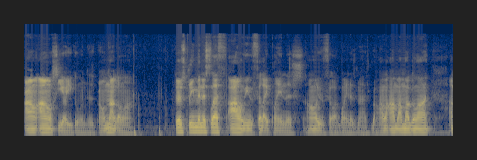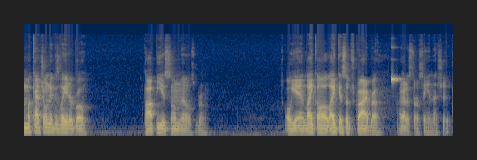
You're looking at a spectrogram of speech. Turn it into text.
I don't I don't see how you can win this, bro. I'm not gonna lie. There's three minutes left. I don't even feel like playing this. I don't even feel like playing this match, bro. I'm, I'm, I'm not gonna lie. I'm gonna catch on niggas later, bro. Poppy is something else, bro. Oh yeah, and like uh like and subscribe, bro. I gotta start saying that shit.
